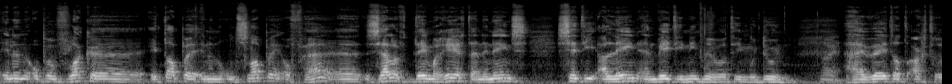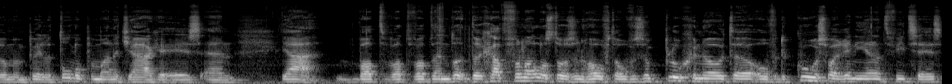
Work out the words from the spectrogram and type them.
in een, op een vlakke etappe in een ontsnapping of hè, eh, zelf demareert en ineens zit hij alleen en weet hij niet meer wat hij moet doen. Hij weet dat achter hem een peloton op hem aan het jagen is. En ja, wat, wat, wat, en er gaat van alles door zijn hoofd. Over zijn ploeggenoten, over de koers waarin hij aan het fietsen is.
